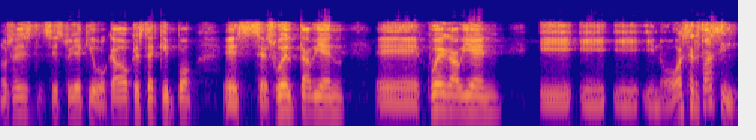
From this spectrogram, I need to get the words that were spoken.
no sé si, estoy equivocado, que este equipo eh, se suelta bien, eh, juega bien y, no va a ser fácil.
